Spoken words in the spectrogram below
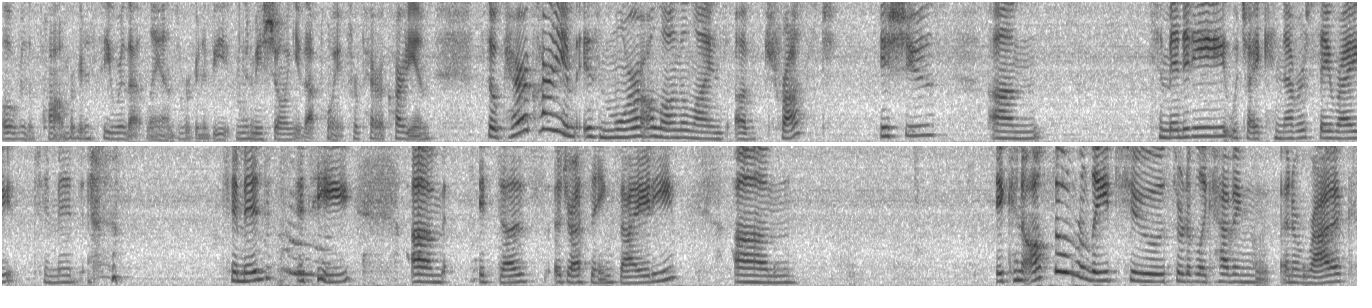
over the palm. We're going to see where that lands. We're going to be I'm going to be showing you that point for pericardium. So pericardium is more along the lines of trust issues, um, timidity, which I can never say right, timid, timidity. Um, it does address anxiety. Um, it can also relate to sort of like having an erratic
